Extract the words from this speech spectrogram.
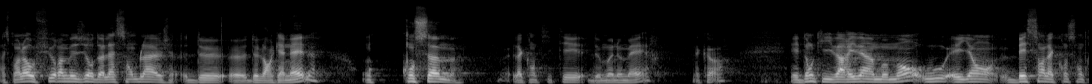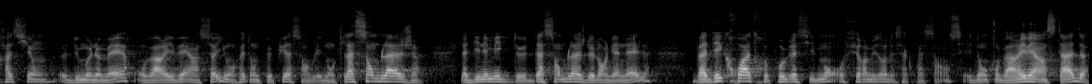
À ce moment-là, au fur et à mesure de l'assemblage de, euh, l'organelle, on consomme la quantité de monomères, d'accord? Et donc, il va arriver un moment où, ayant baissant la concentration du monomère, on va arriver à un seuil où en fait on ne peut plus assembler. Donc, l'assemblage, la dynamique d'assemblage de, l'organelle va décroître progressivement au fur et à mesure de sa croissance. Et donc, on va arriver à un stade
